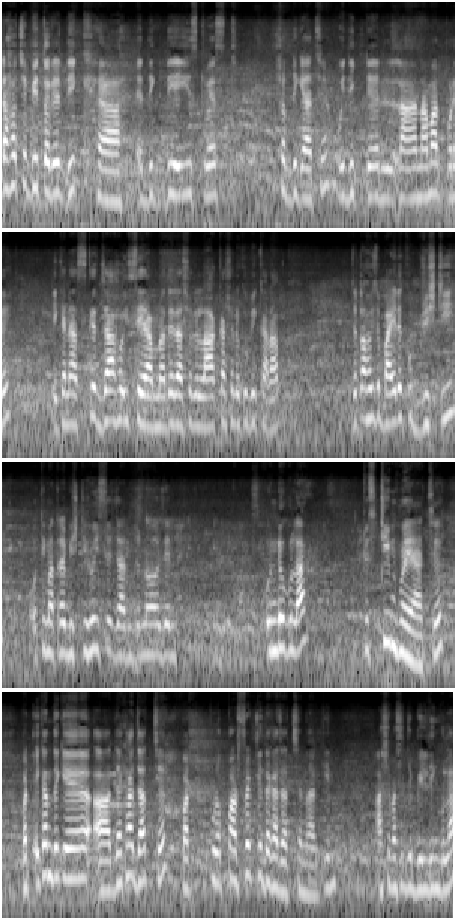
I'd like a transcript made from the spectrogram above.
এটা হচ্ছে ভিতরের দিক এদিক দিয়ে ইস্ট ওয়েস্ট সব দিকে আছে। ওই দিক দিয়ে নামার পরে এখানে আজকে যা হয়েছে আমাদের আসলে লাক আসলে খুবই খারাপ। যেটা হয়েছে বাইরে খুব বৃষ্টি, অতিমাত্রায় বৃষ্টি হয়েছে যার জন্য যে উইন্ডোগুলা একটু স্টিম হয়ে আছে। বাট এখান থেকে দেখা যাচ্ছে বাট পুরো পারফেক্টলি দেখা যাচ্ছে না আর কি আশেপাশে যে বিল্ডিংগুলা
